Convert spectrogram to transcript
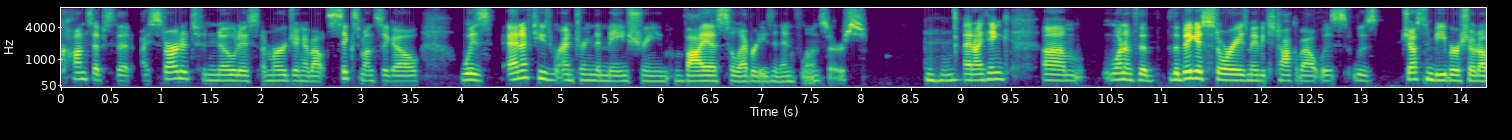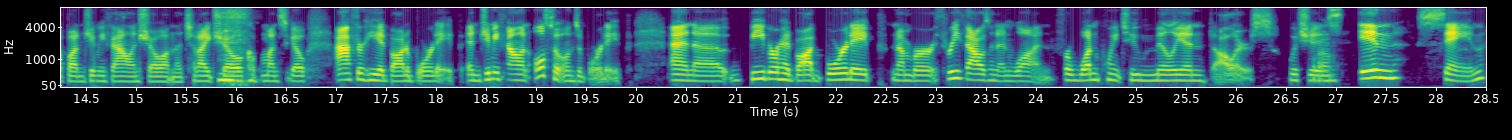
concepts that I started to notice emerging about six months ago was NFTs were entering the mainstream via celebrities and influencers. Mm-hmm. And I think um, one of the the biggest stories maybe to talk about was was Justin Bieber showed up on Jimmy Fallon's show on the Tonight Show a couple months ago after he had bought a Bored Ape, and Jimmy Fallon also owns a Bored Ape, and uh, Bieber had bought Bored Ape number three thousand and one for one point two million dollars, which is wow. insane.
